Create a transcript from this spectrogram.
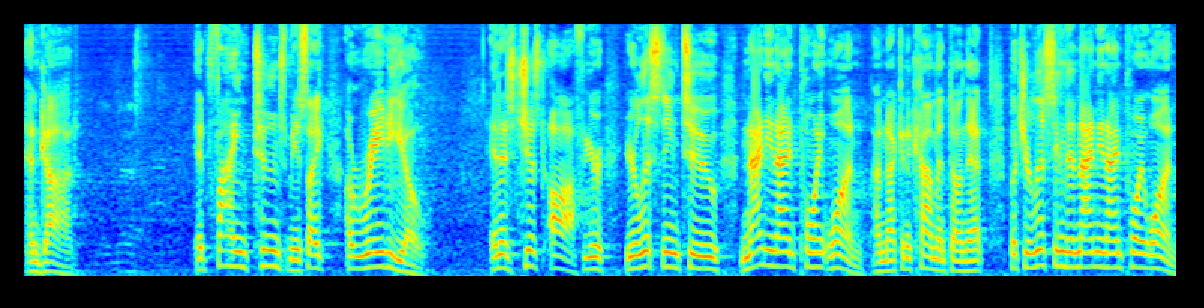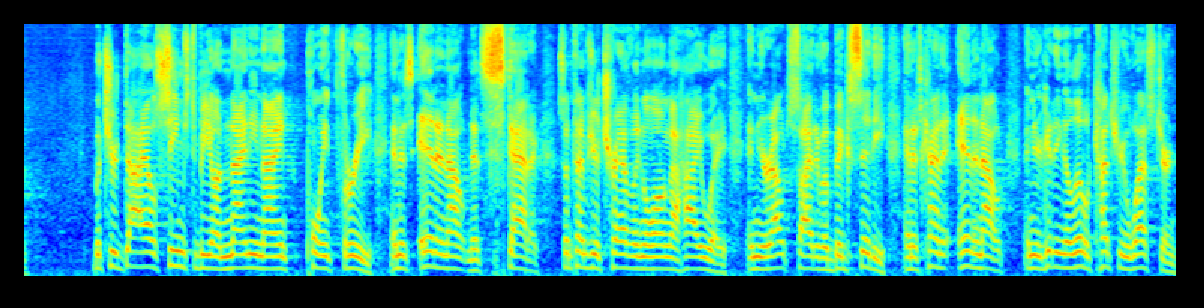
and God. It fine tunes me. It's like a radio and it's just off. You're, you're listening to 99.1. I'm not going to comment on that, but you're listening to 99.1. but your dial seems to be on 99.3 and it's in and out and it's static. Sometimes you're traveling along a highway and you're outside of a big city and it's kind of in and out and you're getting a little country western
